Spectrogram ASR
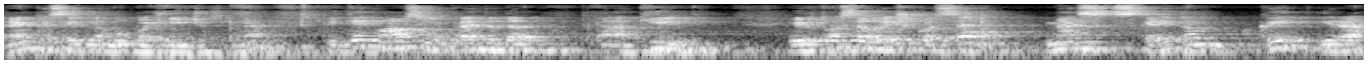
renkasi ir namų bažnyčios, ne? Tai tie klausimai pradeda a, kilti. Ir tuose laiškuose mes skaitom, kaip yra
